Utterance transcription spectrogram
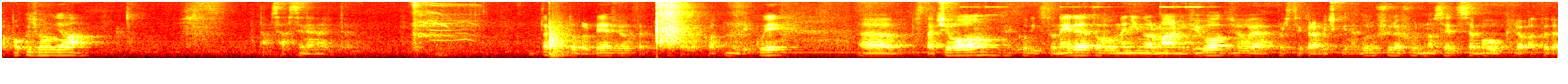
A pokud on udělá, tam se asi nenajdete. Tak to blbě, že jo, tak to hm, děkuji. E, stačilo, jako víc to nejde, to není normální život, že jo, já prostě krabičky nebudu všude furt nosit sebou, jo, a teda.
